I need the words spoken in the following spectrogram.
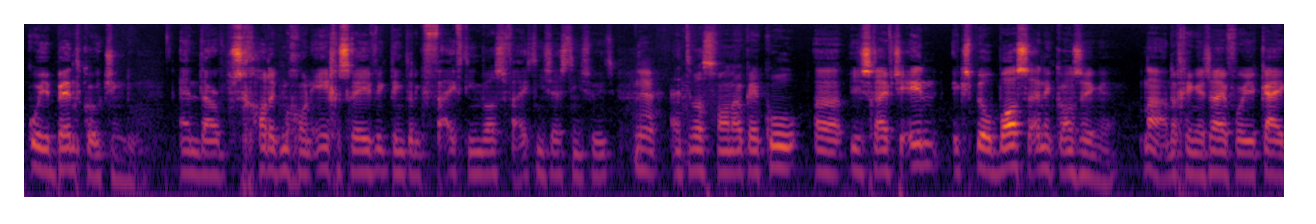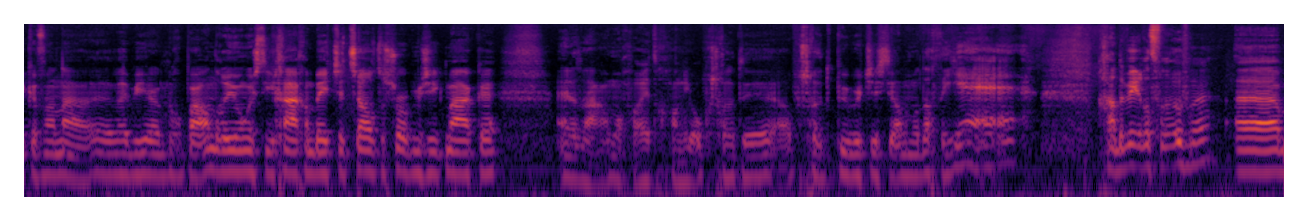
kon je bandcoaching doen. En daar had ik me gewoon ingeschreven. Ik denk dat ik 15 was, 15, 16, zoiets. Ja. En toen was het van, oké, cool. eh, je schrijft je in, ik speel bas en ik kan zingen. Nou, dan gingen zij voor je kijken van, nou, eh, we hebben hier ook nog een paar andere jongens die graag een beetje hetzelfde soort muziek maken. En dat waren allemaal gewoon, die opgeschoten, opgeschoten pubertjes die allemaal dachten, yeah, we gaan de wereld veroveren. Ehm,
